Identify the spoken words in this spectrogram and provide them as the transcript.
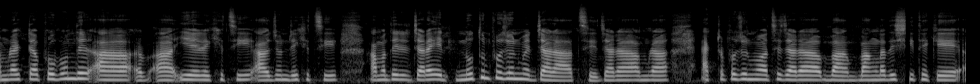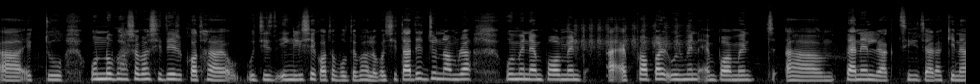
আমরা একটা প্রবন্ধের ইয়ে রেখেছি, আয়োজন রেখেছি। আমাদের যারা নতুন প্রজন্মের যারা আছে, যারা আমরা একটা প্রজন্ম আছে যারা বাংলাদেশি থেকে একটু অন্য ভাষাভাষীদের কথা উইচ ইজ ইংলিশে কথা বলতে ভালোবাসি, তাদের জন্য আমরা women empowerment proper women empowerment panel রাখছি। যারা কিনা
